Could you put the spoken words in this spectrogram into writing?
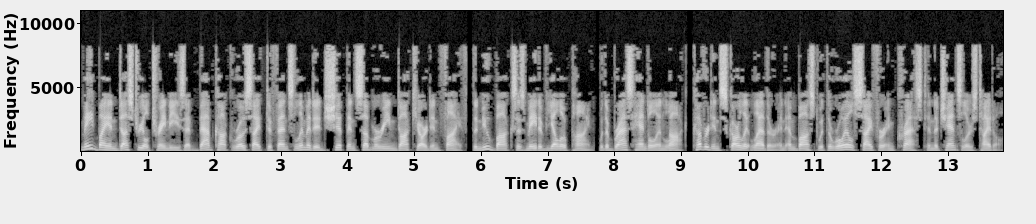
Made by industrial trainees at Babcock Rosyth Defence Limited ship and submarine dockyard in Fife, the new box is made of yellow pine, with a brass handle and lock, covered in scarlet leather and embossed with the royal cipher and crest and the Chancellor's title.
